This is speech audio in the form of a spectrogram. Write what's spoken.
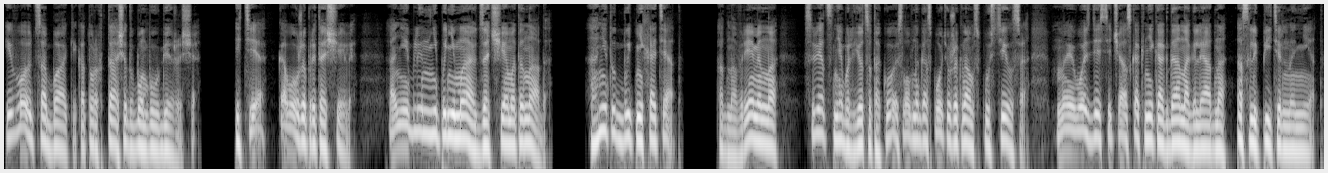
и воют собаки, которых тащат в бомбоубежище. И те, кого уже притащили. Они, блин, не понимают, зачем это надо. Они тут быть не хотят. Одновременно свет с неба льется такое, словно Господь уже к нам спустился, но его здесь сейчас как никогда наглядно, ослепительно нет.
